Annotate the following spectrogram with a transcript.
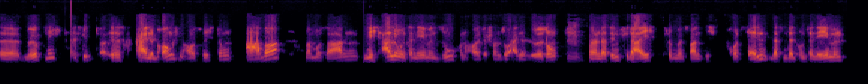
äh, möglich. Es gibt es ist keine Branchenausrichtung, aber man muss sagen, nicht alle Unternehmen suchen heute schon so eine Lösung, mhm. sondern das sind vielleicht 25 Prozent. Das sind dann Unternehmen,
